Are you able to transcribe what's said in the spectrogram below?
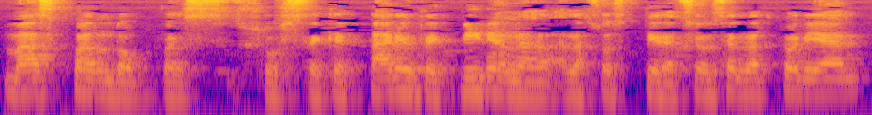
más cuando, pues, sus secretarios declinan a, a la senatorial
